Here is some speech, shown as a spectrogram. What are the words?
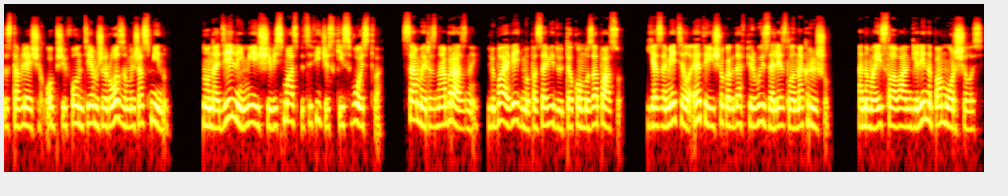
составляющих общий фон тем же розам и жасмину, но на деле имеющие весьма специфические свойства. Самые разнообразные. Любая ведьма позавидует такому запасу. Я заметила это еще когда впервые залезла на крышу. А на мои слова Ангелина поморщилась.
